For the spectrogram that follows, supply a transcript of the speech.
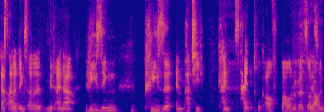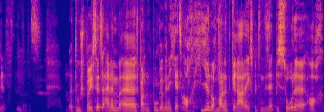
Das allerdings mit einer riesigen Prise Empathie. Kein Zeitdruck aufbauen oder sonst ja. irgendetwas anderes. Du sprichst jetzt einen äh, spannenden Punkt, den ich jetzt auch hier nochmal und gerade explizit in dieser Episode auch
